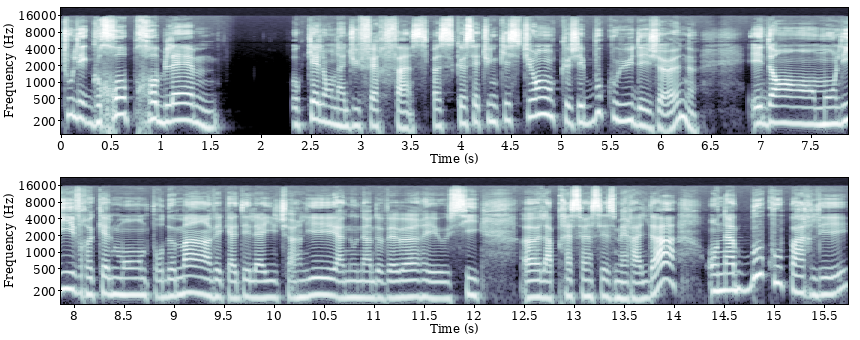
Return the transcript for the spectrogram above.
tous les gros problèmes auxquels on a dû faire face. Parce que c'est une question que j'ai beaucoup eue des jeunes et dans mon livre Quel monde pour demain avec Adélaïde Charlier, Hanouna de Weber et aussi euh, la princesse Esmeralda, on a beaucoup parlé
